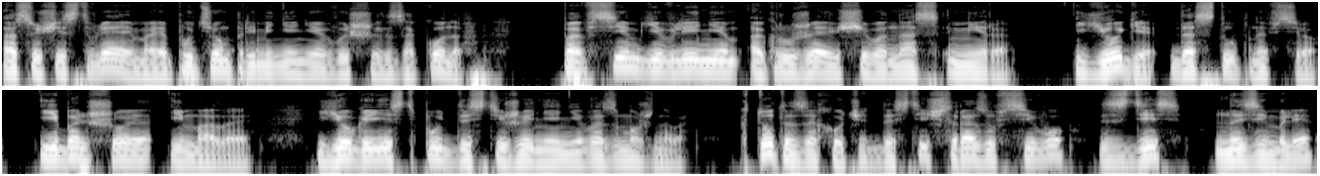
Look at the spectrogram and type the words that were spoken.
осуществляемая путем применения высших законов по всем явлениям окружающего нас мира. Йоге доступно все, и большое, и малое. Йога есть путь достижения невозможного. Кто-то захочет достичь сразу всего здесь, на земле,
